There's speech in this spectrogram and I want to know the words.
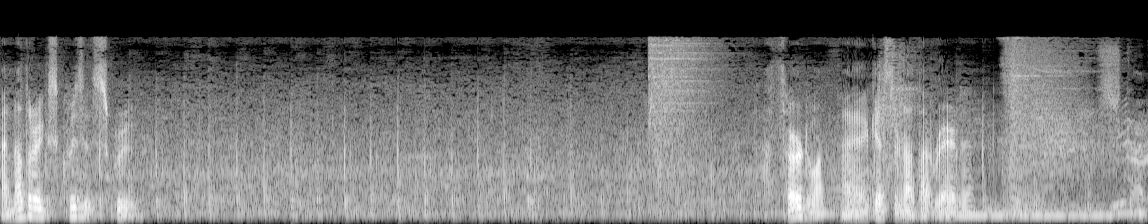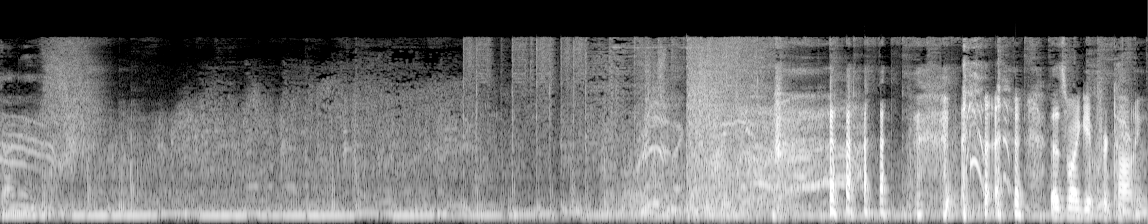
Another exquisite screw. A third one. I guess they're not that rare then. That's what I get for taunting.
